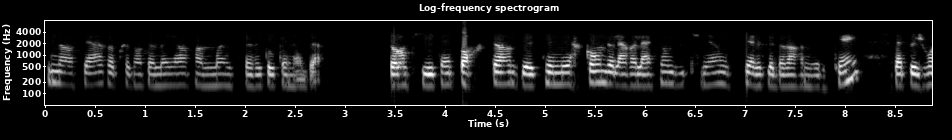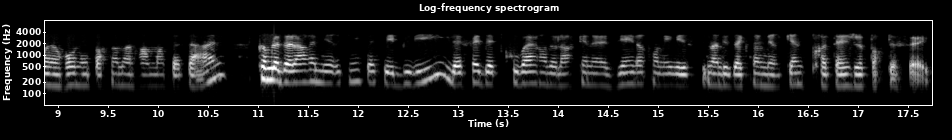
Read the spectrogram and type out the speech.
financières représentent un meilleur rendement historique au Canada. Donc, il est important de tenir compte de la relation du client aussi avec le dollar américain. Ça peut jouer un rôle important dans le rendement total. Comme le dollar américain s'affaiblit, le fait d'être couvert en dollars canadiens lorsqu'on investit dans des actions américaines protège le portefeuille.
